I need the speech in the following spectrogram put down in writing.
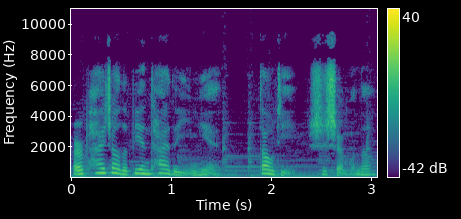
而拍照的变态的一面到底是什么呢？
